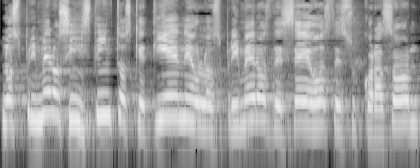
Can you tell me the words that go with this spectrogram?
los primeros instintos que tiene o los primeros deseos de su corazón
